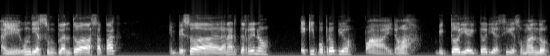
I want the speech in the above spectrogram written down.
Eh, un día suplantó a Zapac, empezó a ganar terreno, equipo propio, ¡pah! y tomá, victoria, victoria, sigue sumando.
